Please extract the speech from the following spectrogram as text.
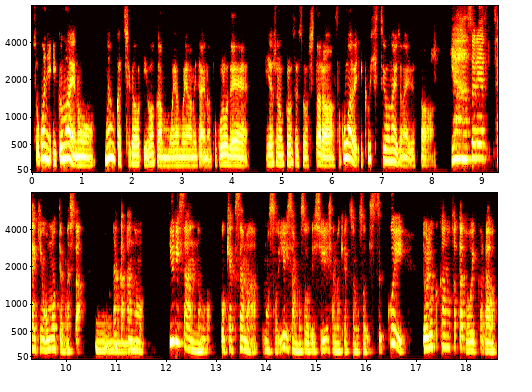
そこに行く前の、なんか違う違和感、もやもやみたいなところで、癒しのプロセスをしたら、そこまで行く必要ないじゃないですか。いやーそれ最近思ってました。うんなんかあ、のゆりさんのお客様もそうゆりさんもそうですしゆりさんのお客様もそうですしすっごい努力家の方が多いから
